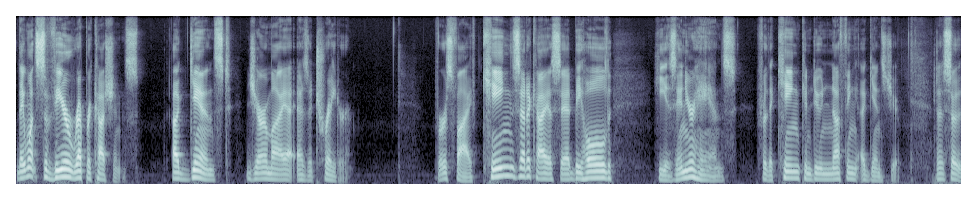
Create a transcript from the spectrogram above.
they want severe repercussions against Jeremiah as a traitor. Verse 5 King Zedekiah said, Behold, he is in your hands, for the king can do nothing against you. So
